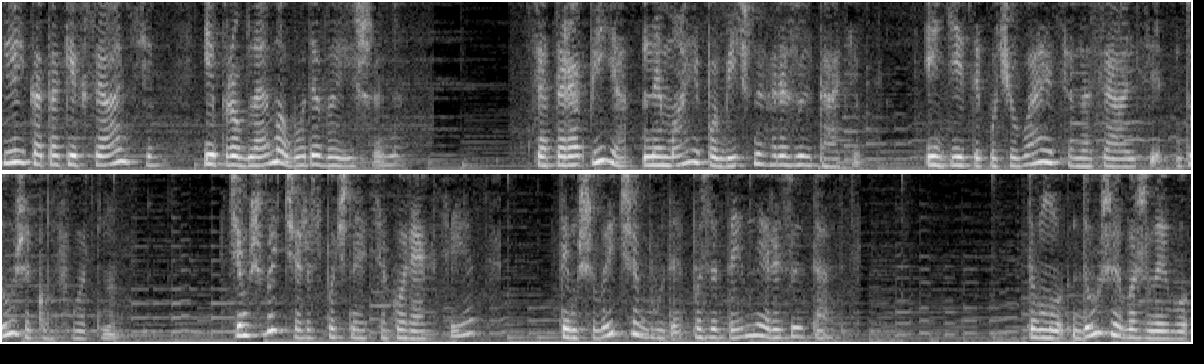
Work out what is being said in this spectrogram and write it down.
кілька таких сеансів і проблема буде вирішена. Ця терапія не має побічних результатів, і діти почуваються на сеансі дуже комфортно. Чим швидше розпочнеться корекція, тим швидше буде позитивний результат. Тому дуже важливо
